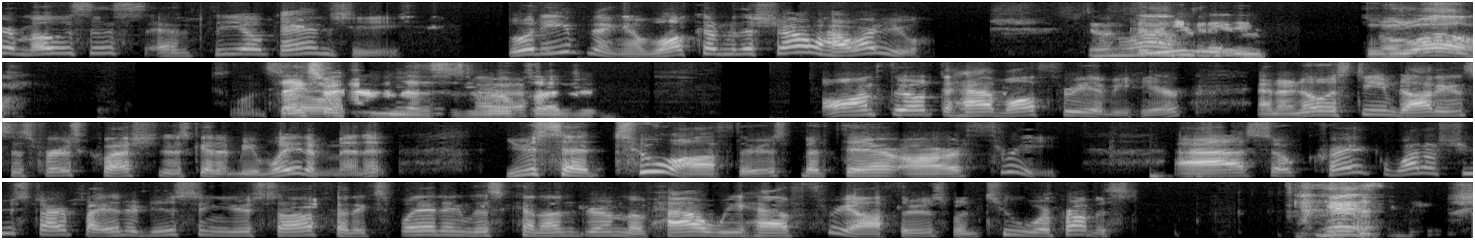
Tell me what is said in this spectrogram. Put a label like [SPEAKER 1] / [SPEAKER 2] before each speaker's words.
[SPEAKER 1] Rucker Moses and Theo Gangi. Good evening and welcome to the show. How are you?
[SPEAKER 2] Doing well.
[SPEAKER 3] Good evening.
[SPEAKER 4] Doing well.
[SPEAKER 1] Excellent.
[SPEAKER 3] Thanks
[SPEAKER 1] So,
[SPEAKER 3] for having us. It's a real
[SPEAKER 1] uh,
[SPEAKER 3] pleasure.
[SPEAKER 1] Oh, I'm thrilled to have all three of you here. And I know esteemed audience's first question is going to be wait a minute. You said two authors, but there are three. Uh, so, Craig, why don't you start by introducing yourself and explaining this conundrum of how we have three authors when two were promised?
[SPEAKER 2] Yes,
